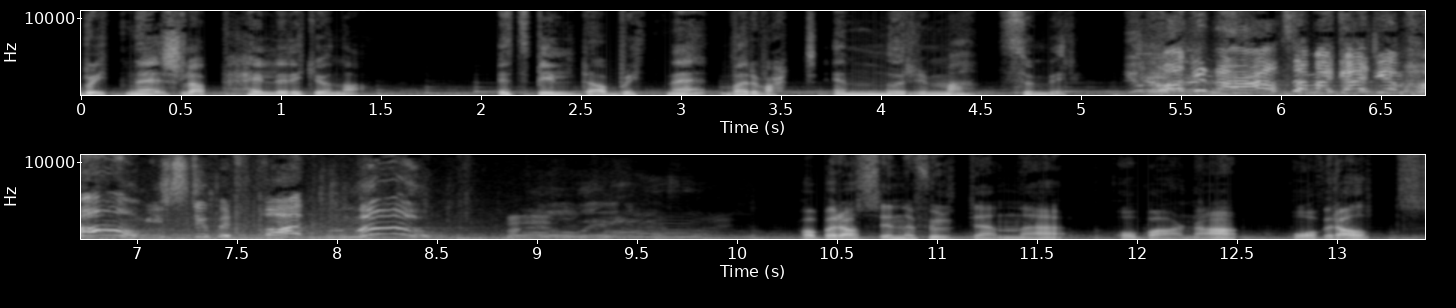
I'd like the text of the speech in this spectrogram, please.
Britney slapp heller ikke unna. Et bilde av Britney var verdt enorme summer. You fucking are outside my goddamn home, you stupid fuck! Move! Paparazziene fulgte henne og barna overalt,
